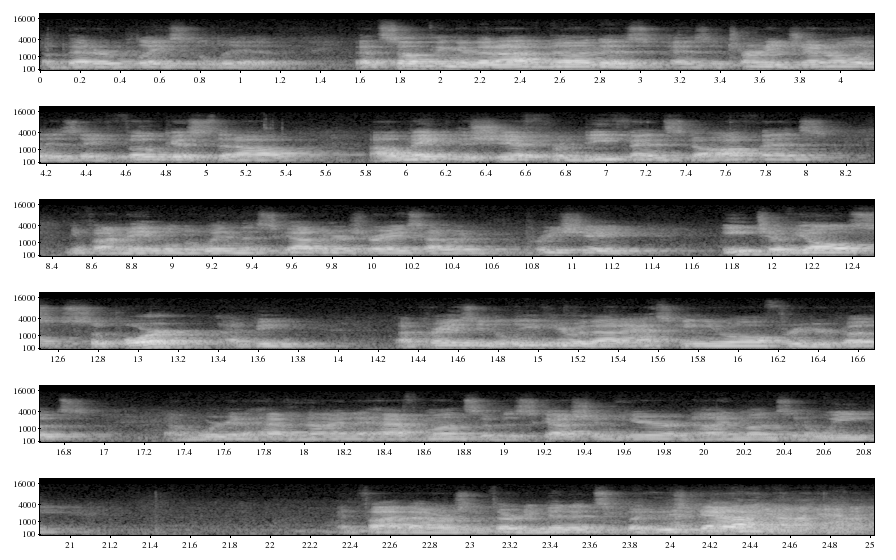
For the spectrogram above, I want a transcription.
a better place to live. that's something that I've done as, as Attorney General. It is a focus that I'll, I'll make the shift from defense to offense. If I'm able to win this governor's race, I would appreciate each of y'all's support. I'd be uh, crazy to leave here without asking you all for your votes. Um, we're gonna have nine and a half months of discussion here, nine months and a week, and five hours and thirty minutes, but who's counting?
